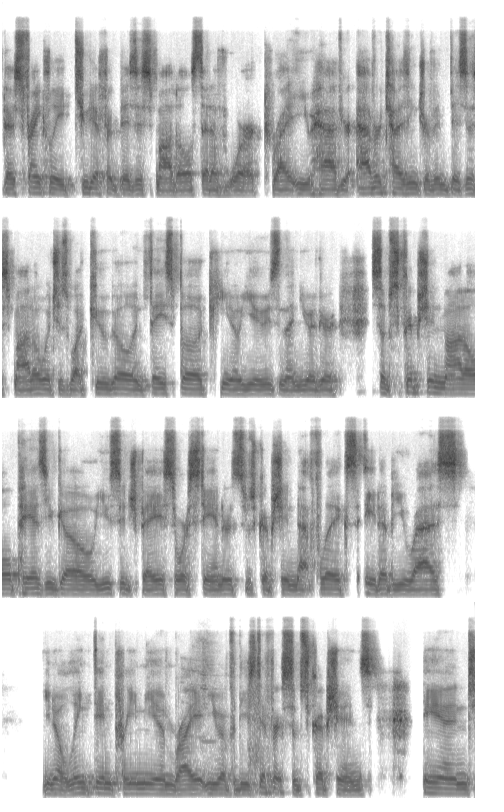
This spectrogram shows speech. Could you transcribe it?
there's frankly two different business models that have worked right? You have your advertising driven business model which is what google and facebook you know use and then you have your subscription model pay as you go usage based or standard subscription netflix aws you know linkedin premium right? You have these different subscriptions. And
